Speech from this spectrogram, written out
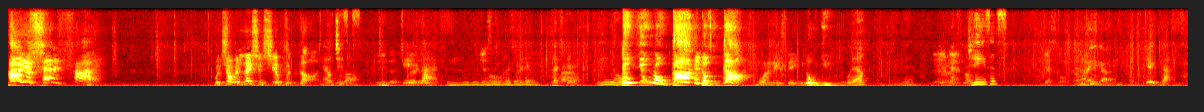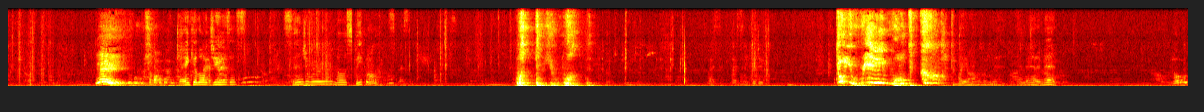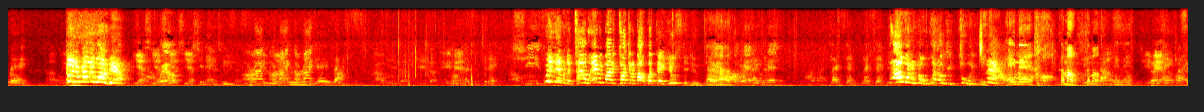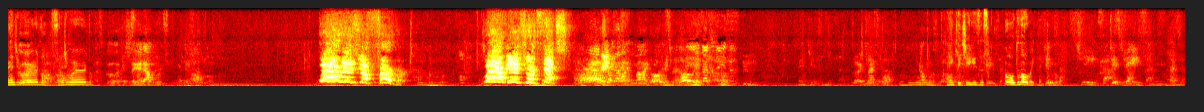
Are you mm-hmm. satisfied with your relationship with God? Jesus. Yeah, Lord. Do you know God and does God more than anything know you? Well, amen. Jesus. Mighty God. Yay! Thank you, Lord Jesus. Send your word, Lord. Speak of us. To do. Do you really want God? Amen. Amen. Amen. Do you really want Him? Yes, yes, Well. yes, yes. All right. All right. All right. Amen. Jesus. We live in a time where everybody talking about what they used to do. Uh-huh. Okay. Okay. I want to know what are you doing now? Amen. Come on. Come on. Amen. Amen. Send your word, Lord. Send your word, Lord. Good. Say it out. Where is your fervor? Where is your zest? My, my, my. Jesus. Jesus. Thank you, Jesus. Oh, glory. Thank you, Lord.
